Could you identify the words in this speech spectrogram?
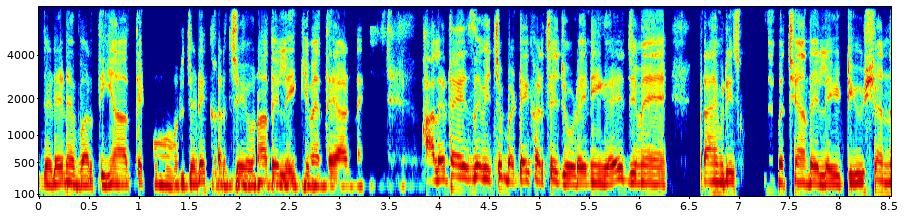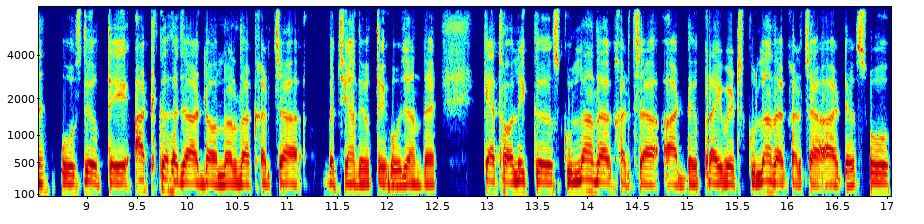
ਜਿਹੜੇ ਨੇ ਵਰਤੀਆਂ ਤੇ ਹੋਰ ਜਿਹੜੇ ਖਰਚੇ ਉਹਨਾਂ ਦੇ ਲਈ ਕਿਵੇਂ ਤਿਆਰ ਨੇ। ਹਾਲੇ ਤਾਂ ਇਸ ਦੇ ਵਿੱਚ ਵੱਡੇ ਖਰਚੇ ਜੋੜੇ ਨਹੀਂ ਗਏ। ਜਿਵੇਂ ਪ੍ਰਾਇਮਰੀ ਦੇ ਬੱਚਿਆਂ ਦੇ ਲਈ ਟਿਊਸ਼ਨ ਉਸ ਦੇ ਉੱਤੇ 8000 ਡਾਲਰ ਦਾ ਖਰਚਾ ਬੱਚਿਆਂ ਦੇ ਉੱਤੇ ਹੋ ਜਾਂਦਾ ਹੈ। ਕੈਥੋਲਿਕ ਸਕੂਲਾਂ ਦਾ ਖਰਚਾ ਅੱਡ, ਪ੍ਰਾਈਵੇਟ ਸਕੂਲਾਂ ਦਾ ਖਰਚਾ ਅੱਡ। ਸੋ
